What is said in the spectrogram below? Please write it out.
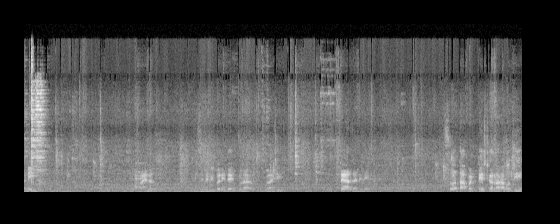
आणि फायनल ही जिलेबी पण इथे गुळा गुळाची तयार झालेली आहे. सो आता आपण टेस्ट करणार आहोत ही.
